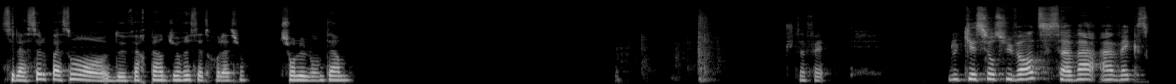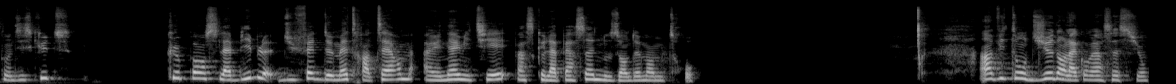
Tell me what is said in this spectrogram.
c'est la seule façon euh, de faire perdurer cette relation sur le long terme. Tout à fait. Question suivante, ça va avec ce qu'on discute. Que pense la Bible du fait de mettre un terme à une amitié parce que la personne nous en demande trop? Invitons Dieu dans la conversation.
